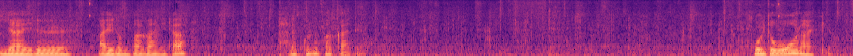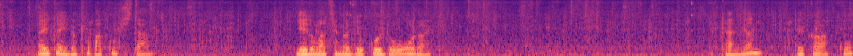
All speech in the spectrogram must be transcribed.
이 아이를 아이론바가 아니라 다른 걸로 바꿔야 돼요. 골드 5로 할게요. 아, 일단 이렇게 바꿉시다. 얘도 마찬가지로 골드 5로 할게요. 이렇게 하면 될 것 같고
